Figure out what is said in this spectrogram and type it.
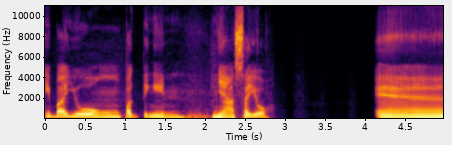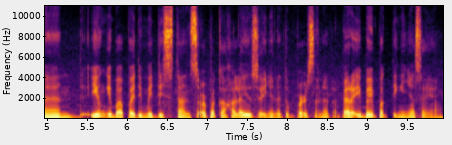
Iba yung pagtingin niya sa'yo. And yung iba pwede may distance or pagkakalayo sa inyo nitong person na to. Pero iba yung pagtingin niya sa'yo.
